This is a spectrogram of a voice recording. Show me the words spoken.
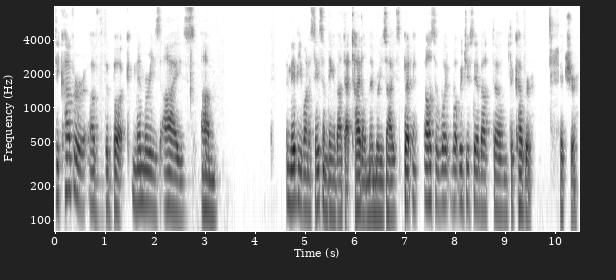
The cover of the book, Memory's Eyes, um, maybe you want to say something about that title, Memory's Eyes, but also what, what would you say about the, the cover picture?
